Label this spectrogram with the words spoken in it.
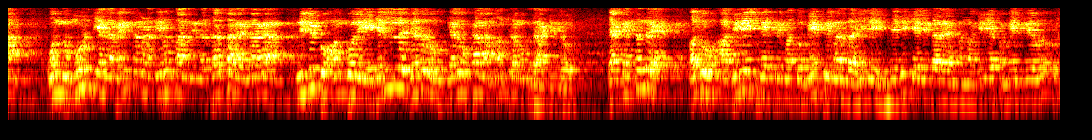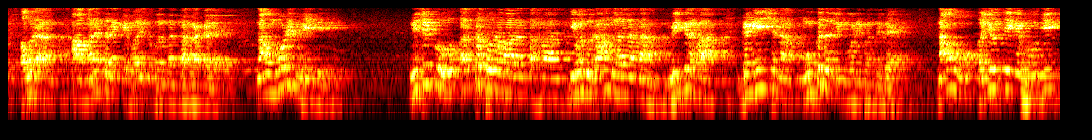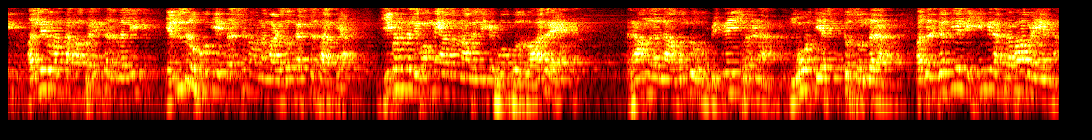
ಒಂದು ಮೂರ್ತಿಯನ್ನ ವೆಂಕಟರಮಣ ದೇವಸ್ಥಾನದಿಂದ ತರ್ತಾರೆ ಅಂದಾಗ ನಿಜಕ್ಕೂ ಅಂಕೋಲೆಗೆ ಎಲ್ಲ ಜನರು ಕೆಲವು ಕಾಲ ಮಂತ್ರಮುಗ್ಧರಾಗಿದ್ರು. ಯಾಕೆಂತಂದ್ರೆ ಅದು ಆ ದಿನೇಶ್ ಮೇತ್ರಿ ಮತ್ತು ಮೇತ್ರಿ ಮನದ ಇಲ್ಲಿ ವೇದಿಕೆಯಲ್ಲಿದ್ದಾರೆ ನಮ್ಮ ಗಿರಿಯಪ್ಪ ಮೇತ್ರಿ ಅವರು ಅವರ ಆ ಮನೆತನಕ್ಕೆ ಬರೆದು ಬಂದಂತಹ ಕಲೆ. ನಾವು ನೋಡಿದ್ವಿ ಇಲ್ಲಿ. ನಿಜಕ್ಕೂ ಅರ್ಥಪೂರ್ಣವಾದಂತಹ ಈ ಒಂದು ರಾಮಲಲ್ಲನ ವಿಗ್ರಹ ಗಣೇಶನ ಮುಖದಲ್ಲಿ ಮೂಡಿ ಬಂದಿದೆ. ನಾವು ಅಯೋಧ್ಯೆಗೆ ಹೋಗಿ ಅಲ್ಲಿರುವಂತಹ ಪರಿಸರದಲ್ಲಿ ಎಲ್ಲರೂ ಹೋಗಿ ದರ್ಶನವನ್ನ ಮಾಡೋದು ಕಷ್ಟ ಸಾಧ್ಯ. ಜೀವನದಲ್ಲಿ ಒಮ್ಮೆಯಾದರೂ ನಾವಲ್ಲಿಗೆ ಹೋಗ್ಬೋದು. ಆದ್ರೆ ರಾಮಲಲ್ಲ ಒಂದು ವಿಘ್ನೇಶ್ವರನ ಮೂರ್ತಿ ಎಷ್ಟು ಸುಂದರ. ಅದರ ಜೊತೆಯಲ್ಲಿ ಹಿಂದಿನ ಪ್ರಭಾವಳಿಯನ್ನ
